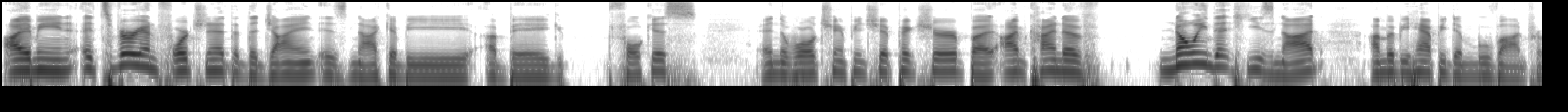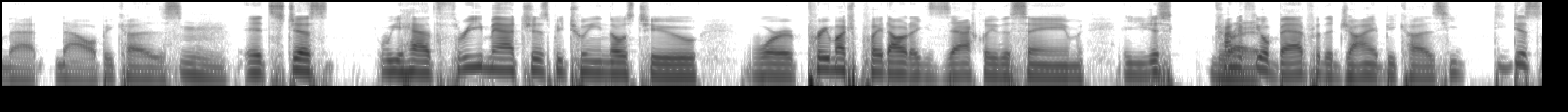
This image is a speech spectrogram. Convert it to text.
I mean it's very unfortunate that the Giant is not going to be a big focus in the World Championship picture, but I'm kind of knowing that he's not. I'm gonna be happy to move on from that now because Mm. it's just we had three matches between those two were pretty much played out exactly the same, and you just kind of feel bad for the Giant because he he just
